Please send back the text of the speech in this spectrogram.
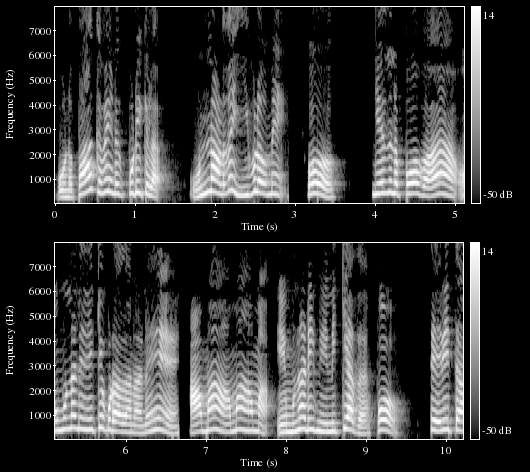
உன்னை பார்க்கவே எனக்கு பிடிக்கல. உன்னாலதான் இவ்வளவுமே. ஓ இங்க இருந்து நான் போவா? உன் முன்னாடி நிக்க கூடாதா நானே? ஆமா ஆமா ஆமா. என் முன்னாடி நீ நிக்காத. போ. சரிதா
